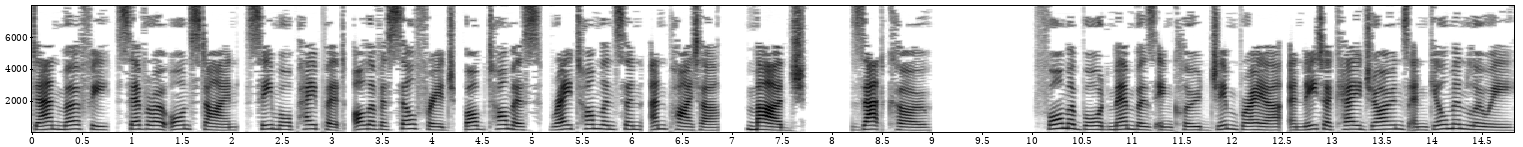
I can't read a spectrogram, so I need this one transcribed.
Dan Murphy, Severo Ornstein, Seymour Papert, Oliver Selfridge, Bob Thomas, Ray Tomlinson, and Peter Mudge Zatko. Former board members include Jim Breyer, Anita K. Jones and Gilman Louie.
